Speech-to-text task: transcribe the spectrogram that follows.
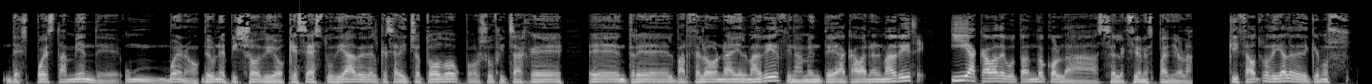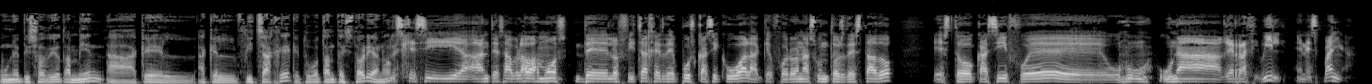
después también de un, bueno, de un episodio que se ha estudiado y del que se ha dicho todo por su fichaje eh, entre el Barcelona y el Madrid, finalmente acaba en el Madrid y acaba debutando con la selección española. Quizá otro día le dediquemos un episodio también a aquel, aquel fichaje que tuvo tanta historia, ¿no? Es que si antes hablábamos de los fichajes de Puskas y Kubala que fueron asuntos de Estado, esto casi fue eh, una guerra civil en España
